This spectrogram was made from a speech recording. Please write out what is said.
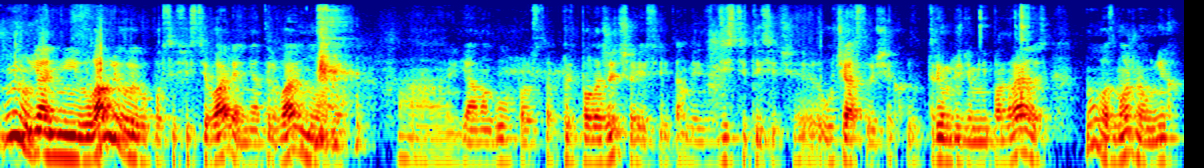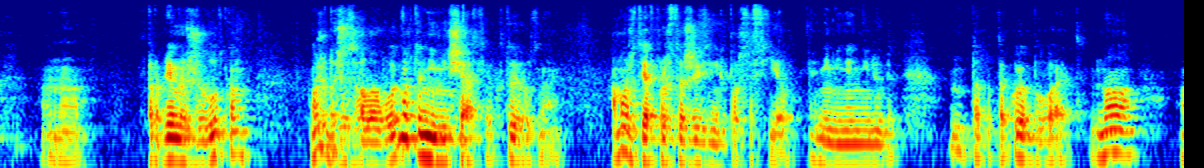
Ну, я не вылавливаю его после фестиваля, не отрываю ноги. А, Я могу просто предположить, что если там из 10 тысяч э, участвующих трем людям не понравилось, ну, возможно, у них ну, проблемы с желудком, может даже с головой, может они несчастливы, кто его знает. А может я просто жизни их просто съел, и они меня не любят. Ну, так, такое бывает. Но э,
